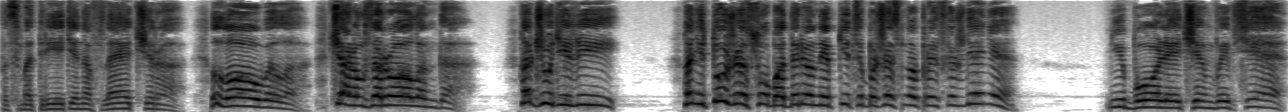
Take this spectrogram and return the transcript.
Посмотрите на Флетчера, Лоуэлла, Чарльза Роланда, а Джуди Ли. Они тоже особо одаренные птицы божественного происхождения? Не более, чем вы все,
